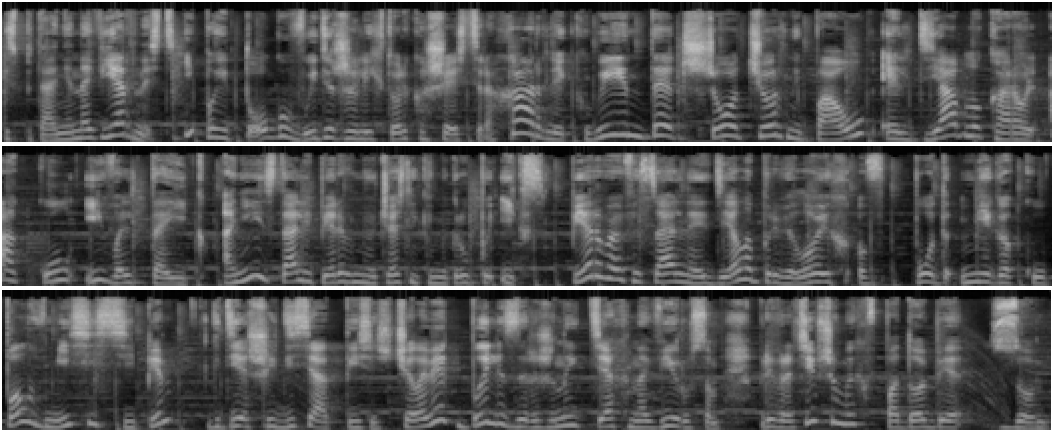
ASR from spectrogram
испытания на верность. И по итогу выдержали их только шестеро. Харли, Квин, Дэдшот, Черный Паук, Эль Диабло, Король Акул и Вольтаик. Они и стали первыми участниками группы X. Первое официальное дело привело их в под мегакупол в Миссисипи, где 60 тысяч человек были заражены техновирусом, превратившим их в подобие зомби.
